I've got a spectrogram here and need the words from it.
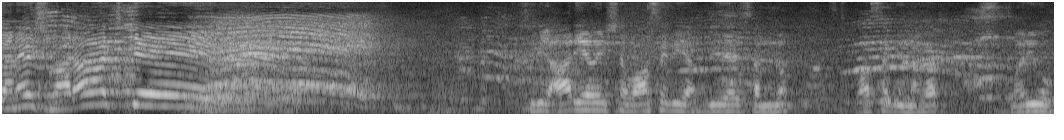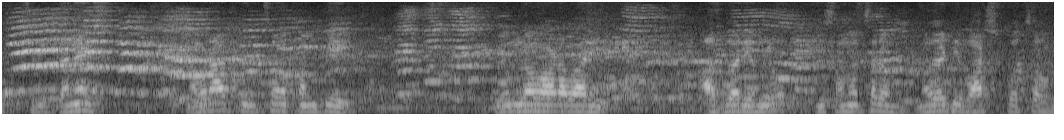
గణేష్ మహారాజ్ కే! శ్రీ ఆర్యవేశ వాసవి అభ్యుదయ సంఘం. వాసవి నగర్ మరియు శ్రీ గణేష్ నవరాత్రి ఉత్సవ కమిటీ వేములవాడ వారి ఆధ్వర్యంలో ఈ సంవత్సరం మొదటి వార్షికోత్సవం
